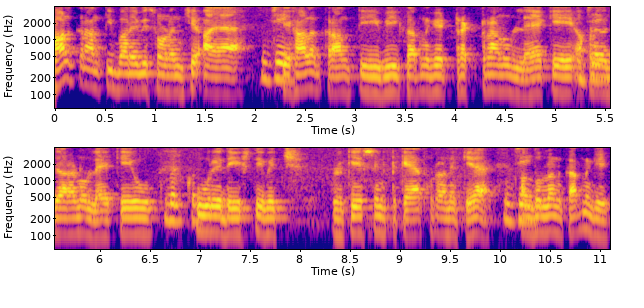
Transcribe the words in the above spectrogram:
ਹਲ ਕ੍ਰਾਂਤੀ ਬਾਰੇ ਵੀ ਸੁਣਨ ਚ ਆਇਆ ਹੈ। ਕਿ ਹਲ ਕ੍ਰਾਂਤੀ ਵੀ ਕਰਨਗੇ ਟਰੈਕਟਰਾਂ ਨੂੰ ਲੈ ਕੇ ਆਪਣੇ ਔਜ਼ਾਰਾਂ ਨੂੰ ਲੈ ਕੇ ਉਹ। ਪੂਰੇ ਦੇਸ਼ ਦੇ ਵਿੱਚ ਰਕੇਸ਼ ਸਿੰਘ ਟਕੈਤ ਹੋਰਾਂ ਨੇ ਕਿਹਾ। ਅੰਦੋਲਨ ਕਰਨਗੇ।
